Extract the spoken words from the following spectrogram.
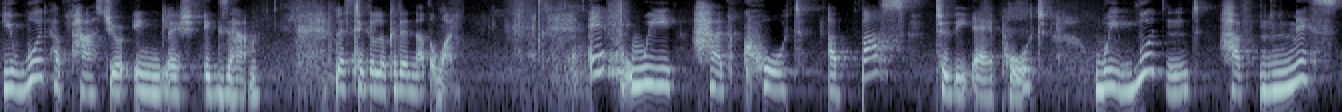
You would have passed your English exam. Let's take a look at another one. If we had caught a bus to the airport, we wouldn't have missed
